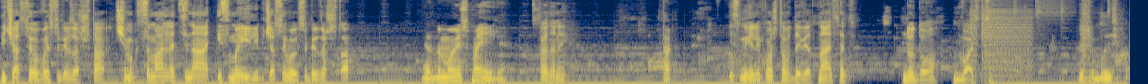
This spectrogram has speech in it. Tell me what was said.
під час його виступів за Шахтар? Чи максимальна ціна Ісмаїлі під час його виступів за Шахтар? Я думаю, Ісмаїлі. Впевнений? Так. Ісмаїлі коштував 19, Додо 20. Дуже близько.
